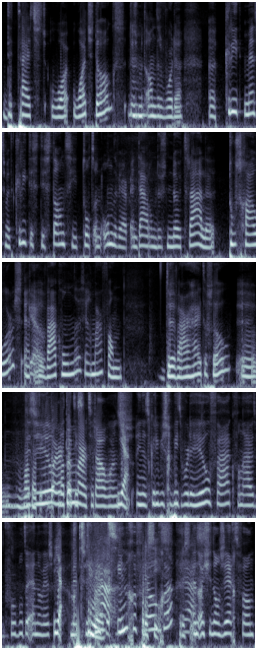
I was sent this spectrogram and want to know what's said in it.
detached wa- watchdogs. Dus Mhm. met andere woorden, kri- mensen met kritische distantie tot een onderwerp en daarom dus neutrale toeschouwers en eh, waakhonden, zeg maar, van de waarheid of zo. Eh, wat dat- is heel is- herkenbaar trouwens. Ja. In het Caribisch gebied worden heel vaak vanuit bijvoorbeeld de NOS Ja, mensen ingevlogen. Precies, precies. Ja. En als je dan zegt van,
